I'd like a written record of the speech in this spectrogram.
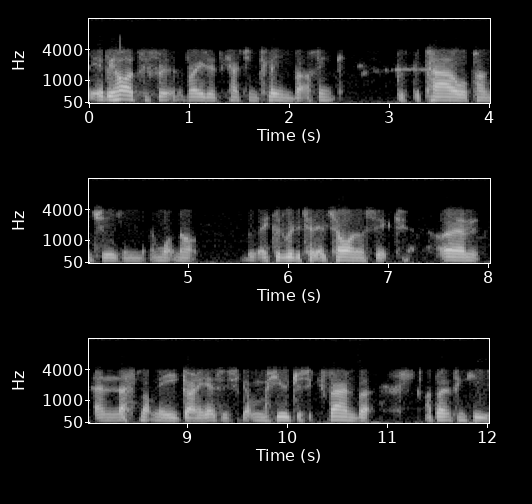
it'll be hard for, for AJ to catch him clean, but I think with the power punches and, and whatnot, they could really take their toll on Usyk. Um, and that's not me going against Usyk. I'm a huge Usyk fan, but I don't think he's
